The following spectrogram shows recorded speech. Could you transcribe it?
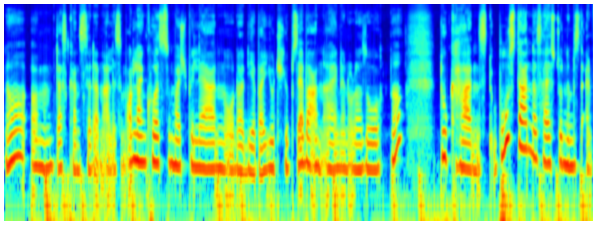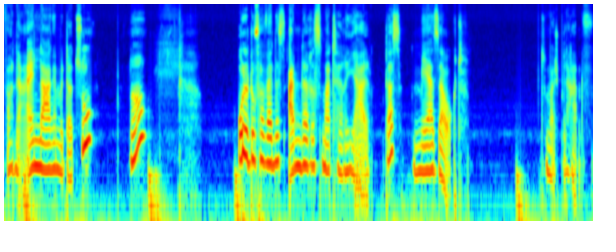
Ne? Ähm, das kannst du dann alles im Online-Kurs zum Beispiel lernen oder dir bei YouTube selber aneignen oder so. Ne? Du kannst boostern, das heißt, du nimmst einfach eine Einlage mit dazu. Ne? Oder du verwendest anderes Material das mehr saugt. Zum Beispiel Hanf.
